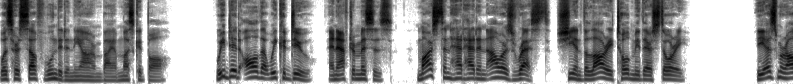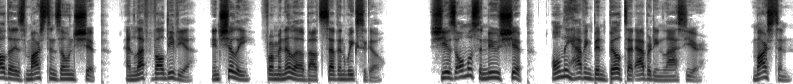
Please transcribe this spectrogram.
was herself wounded in the arm by a musket ball. We did all that we could do, and after Mrs. Marston had had an hour's rest, she and Villari told me their story. The Esmeralda is Marston's own ship, and left Valdivia, in Chile, for Manila about seven weeks ago. She is almost a new ship, only having been built at Aberdeen last year. Marston,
